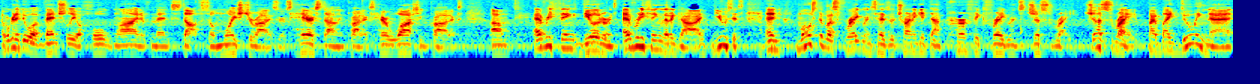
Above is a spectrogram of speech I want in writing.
and we're going to do eventually a whole line of men's stuff. So, moisturizers, hair styling products, hair washing products, um, everything, deodorants, everything that a guy uses. And most of us fragrance heads are trying to get that perfect fragrance just right. Just right. By, by doing that,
